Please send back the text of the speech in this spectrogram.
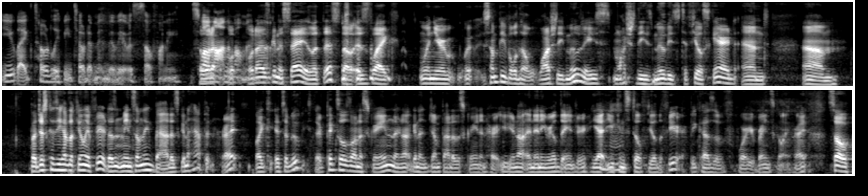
you like totally vetoed it mid movie. It was so funny. So well, what, not I, in the what, moment. what I was gonna say with this though is like when you're some people they'll watch these movies watch these movies to feel scared and um but just because you have the feeling of fear doesn't mean something bad is gonna happen right? Like it's a movie. They're pixels on a screen. They're not gonna jump out of the screen and hurt you. You're not in any real danger yet you can still feel the fear because of where your brain's going right? So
